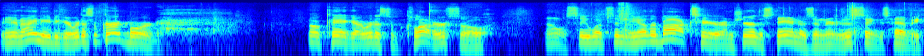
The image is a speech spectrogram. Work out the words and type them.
And I need to get rid of some cardboard. Okay, I got rid of some clutter, so now we'll see what's in the other box here. I'm sure the stand is in there. This thing's heavy.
